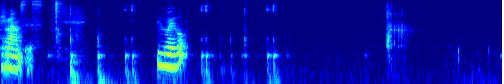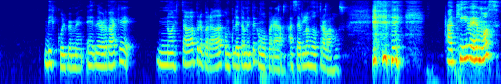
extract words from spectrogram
Ramses. Luego Discúlpeme, eh, de verdad que no estaba preparada completamente como para hacer los dos trabajos. Aquí vemos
